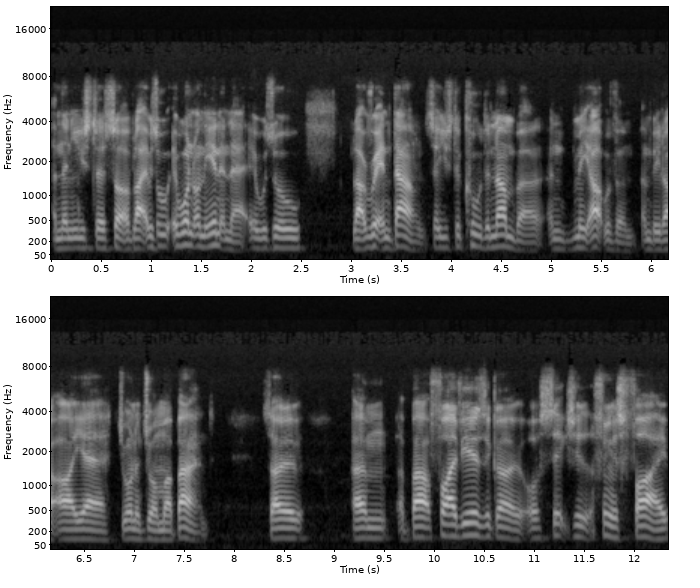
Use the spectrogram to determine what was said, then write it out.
and then used to sort of like it was all, it wasn't on the internet. It was all like written down. So I used to call the number and meet up with them and be like, "Oh yeah, do you want to join my band?" So um, about five years ago or six years, I think it was five.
